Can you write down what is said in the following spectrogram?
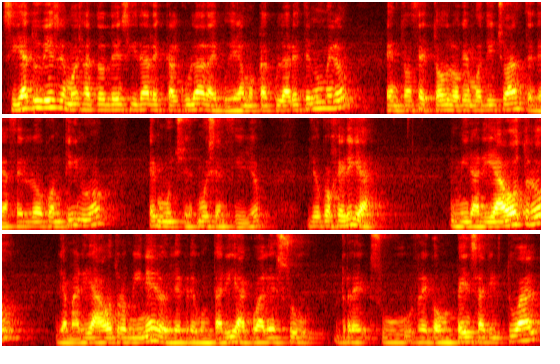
Si ya tuviésemos esas dos densidades calculadas y pudiéramos calcular este número, entonces todo lo que hemos dicho antes de hacerlo continuo es muy, muy sencillo. Yo cogería, miraría a otro, llamaría a otro minero y le preguntaría cuál es su, su recompensa virtual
